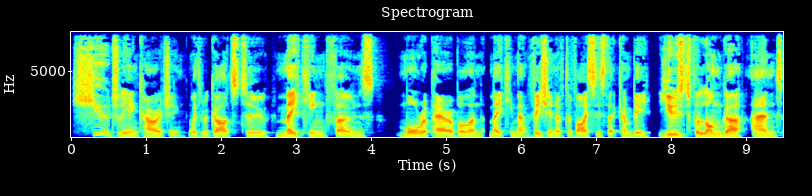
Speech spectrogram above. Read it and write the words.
hugely encouraging with regards to making phones more repairable and making that vision of devices that can be used for longer and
